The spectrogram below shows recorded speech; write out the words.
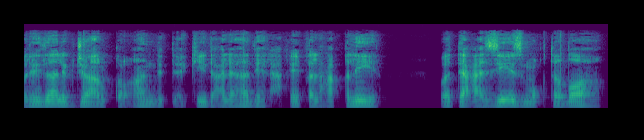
ولذلك جاء القرآن بالتأكيد على هذه الحقيقة العقلية وتعزيز مقتضاها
